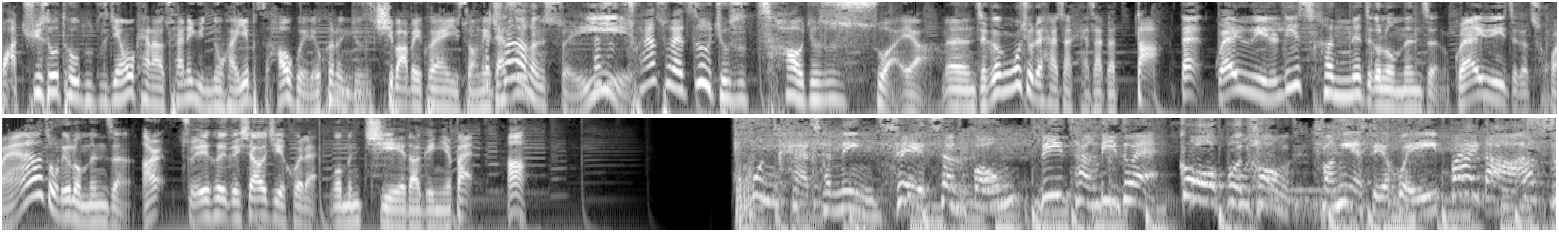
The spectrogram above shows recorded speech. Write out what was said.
哇，举手投足之间，我看他穿的运动鞋也不是好贵的，可能就是七八百块钱一双的，但是穿得很随意。穿出来之后就是潮，就是帅呀、嗯，这个我觉得还是要看咋个打。但关于李晨的这个龙门阵，关于这个穿着的龙门阵，二最后一个小节回来，我们接到给你摆啊。魂看成岭侧成峰，里长里短各不同。方言社会摆大事，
